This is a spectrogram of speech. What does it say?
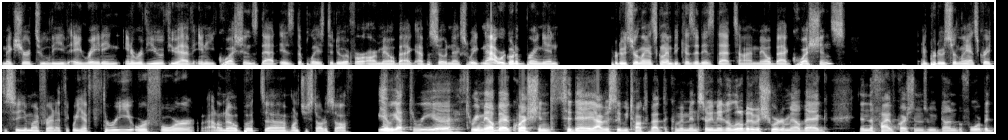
make sure to leave a rating in a review if you have any questions. That is the place to do it for our mailbag episode next week. Now we're going to bring in producer Lance Glenn because it is that time. Mailbag questions and producer Lance. Great to see you, my friend. I think we have three or four. I don't know, but uh, why don't you start us off? Yeah, we got three uh three mailbag questions today. Obviously, we talked about the commitment, so we made a little bit of a shorter mailbag than the five questions we've done before, but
